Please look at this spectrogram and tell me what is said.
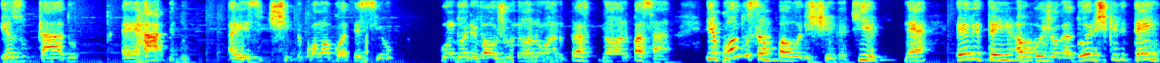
resultado é, rápido a esse time, como aconteceu com o Dorival Júnior no ano, no ano passado. E quando o São Paulo chega aqui, né, ele tem alguns jogadores que ele tem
